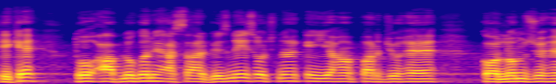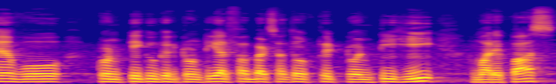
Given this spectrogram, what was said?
ठीक है? तो आप लोगों ने ऐसा हरगिज़ नहीं सोचना कि यहाँ पर जो है कॉलम्स जो हैं वो ट्वेंटी क्योंकि ट्वेंटी अल्फ़ाबेट्स हैं तो फिर ट्वेंटी ही हमारे पास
